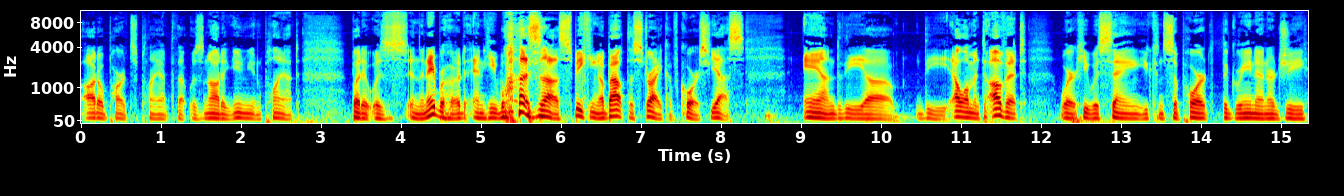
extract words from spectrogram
auto parts plant that was not a union plant, but it was in the neighborhood, and he was uh, speaking about the strike. Of course, yes, and the uh, the element of it where he was saying you can support the green energy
